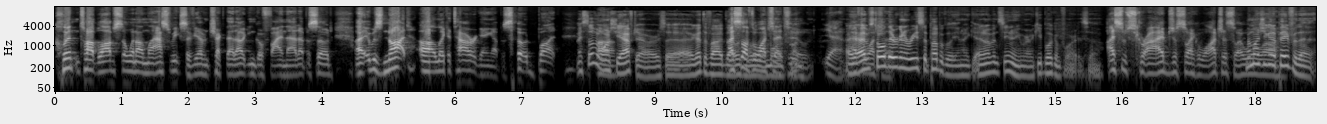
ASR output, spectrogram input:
Clint and Top Lobsta went on last week. So if you haven't checked that out, you can go find that episode. Uh, it was not uh, like a Tower Gang episode, but I still haven't watched uh, the after hours. Uh, I got the vibe. That I still have to watch that fun. too. Yeah. I, have I was told they were going to release it publicly, and I, I haven't seen it anywhere. I keep looking for it. So, I subscribed just so I could watch it. So I how will, much you uh, gonna pay for that?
